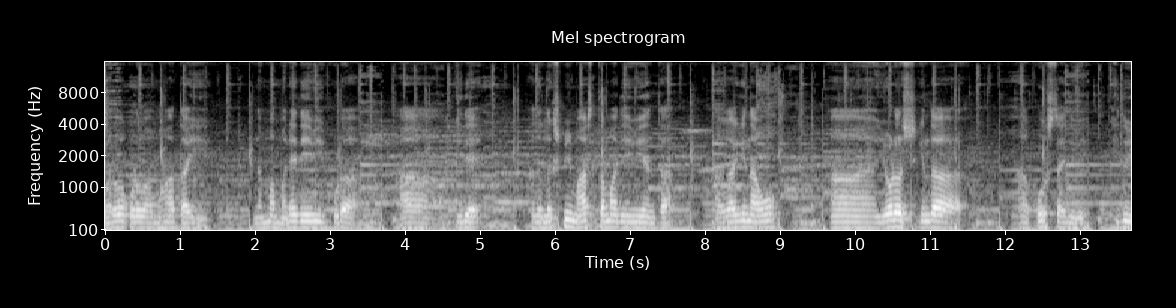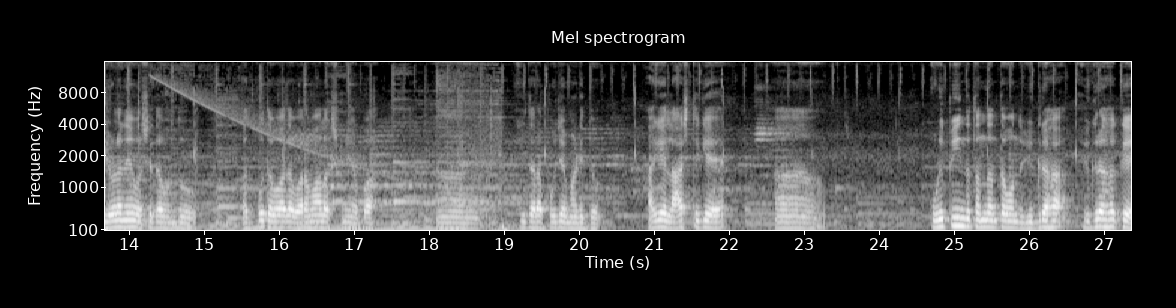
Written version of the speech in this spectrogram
ವರವ ಕೊಡುವ ಮಹಾತಾಯಿ, ನಮ್ಮ ಮನೆ ದೇವಿ ಕೂಡ ಇದೆ. ಅದು ಲಕ್ಷ್ಮೀ ಮಾಸ್ತಮ್ಮ ದೇವಿ ಅಂತ. ಹಾಗಾಗಿ ನಾವು ಏಳು ವರ್ಷಕ್ಕಿಂತ ಕೂರಿಸ್ತಾ ಇದ್ದೀವಿ. ಇದು ಏಳನೇ ವರ್ಷದ ಒಂದು ಅದ್ಭುತವಾದ ವರಮಹಾಲಕ್ಷ್ಮಿ ಹಬ್ಬ. ಈ ಥರ ಪೂಜೆ ಮಾಡಿದ್ದು. ಹಾಗೆ ಲಾಸ್ಟಿಗೆ ಉಡುಪಿಯಿಂದ ತಂದಂಥ ಒಂದು ವಿಗ್ರಹ, ವಿಗ್ರಹಕ್ಕೆ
